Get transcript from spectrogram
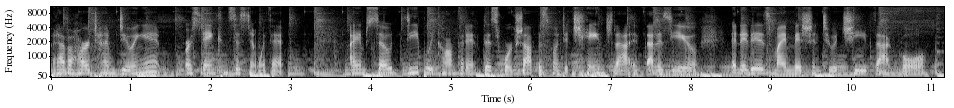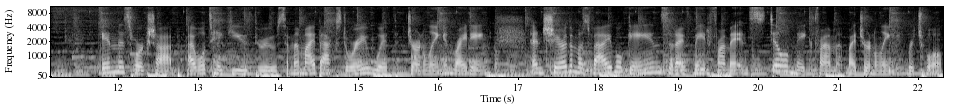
but have a hard time doing it or staying consistent with it. I am so deeply confident this workshop is going to change that if that is you, and it is my mission to achieve that goal. In this workshop, I will take you through some of my backstory with journaling and writing and share the most valuable gains that I've made from it and still make from my journaling ritual.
